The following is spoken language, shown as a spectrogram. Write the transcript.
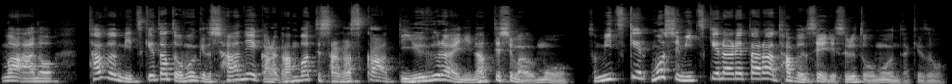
まあ、あの、多分見つけたと思うけど、しゃあねえから頑張って探すかっていうぐらいになってしまう、もう見つけ、もし見つけられたら多分整理すると思うんだけど、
